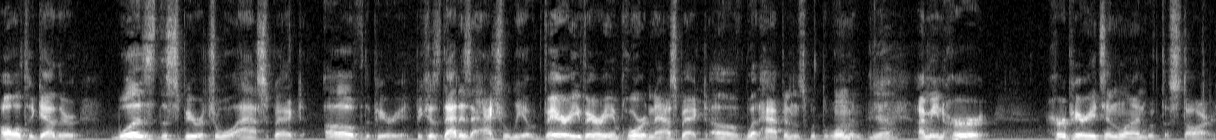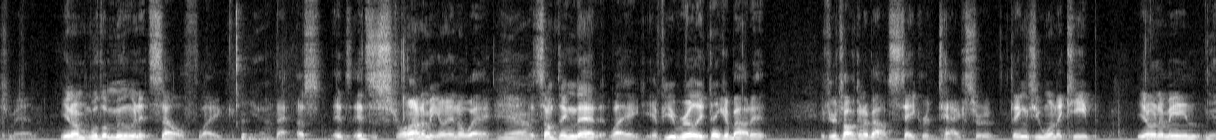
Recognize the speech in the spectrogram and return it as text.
altogether was the spiritual aspect of the period, because that is actually a very, very important aspect of what happens with the woman. Yeah. I mean, her her period's in line with the stars, man. You know, with the moon itself, like Yeah. that. It's it's astronomy in a way. Yeah. It's something that, like, if you really think about it, if you're talking about sacred texts or things you want to keep, you know what I mean? Yeah.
